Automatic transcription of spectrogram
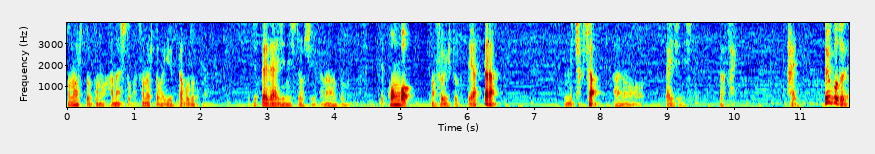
その人との話とか、その人が言ったこととか、絶対大事にしてほしいかなと思います。で今後、まあ、そういう人と出会ったら、めちゃくちゃ、あの、大事にしてください。はい。ということで、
